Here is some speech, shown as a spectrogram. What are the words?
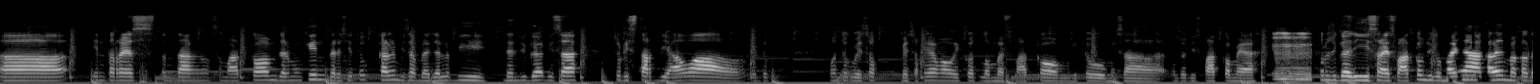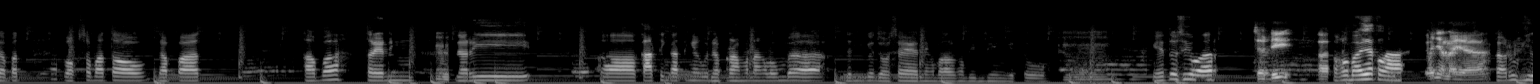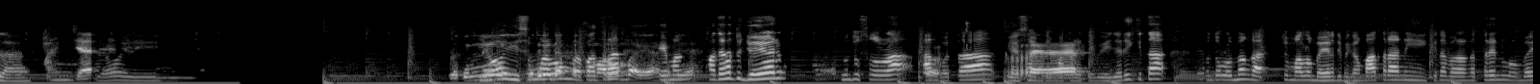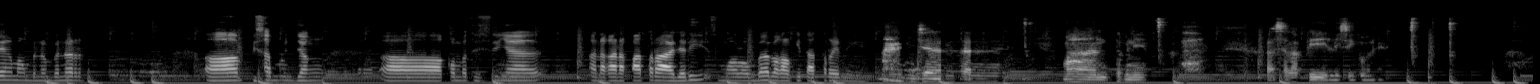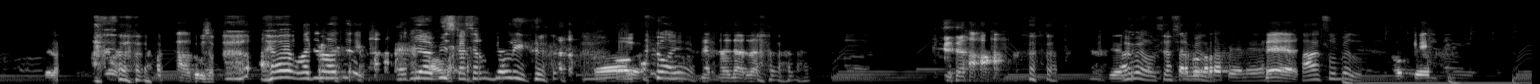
eh, interest tentang smartcom dan mungkin dari situ kalian bisa belajar lebih dan juga bisa curi start di awal untuk untuk besok besoknya mau ikut lomba smartcom gitu misal untuk di smartcom ya. Hmm, terus juga di selain smartcom juga banyak kalian bakal dapat workshop atau dapat apa training Hmm. dari eh, cutting-cutting yang udah pernah menang lomba dan juga dosen yang bakal ngebimbing gitu. Hmm. itu sih war. Jadi eh, bakal banyak lah. banyak lah ya. Gak rugi lah. Manja yoi Berarti ini Yoi, berarti semua lomba, Patra lomba ya. emang berarti ya? padahal tujuan untuk seluruh anggota biasa keren. MT Patra ITB. Jadi kita untuk lomba nggak cuma lomba yang dipegang Patra nih, kita bakal ngetrain lomba yang emang bener-bener uh, bisa menunjang uh, kompetisinya anak-anak Patra. Jadi semua lomba bakal kita train nih. Gitu. mantep nih gak salah pilih sih gue aku bisa Ayo ayo lanjut lanjut. Waktunya habis kasih rugel nih. Oh, ayo ayo. Dar, dar. ya, Ayo Bel, ntar siap-siap Bel. ya ya. Bel, Langsung Bel. oke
